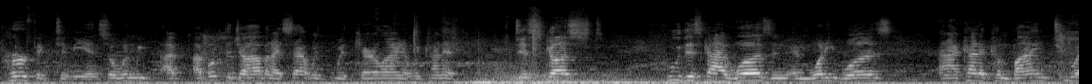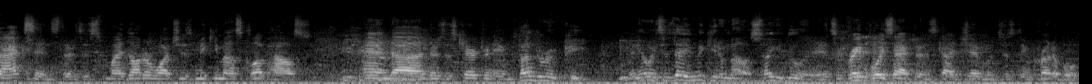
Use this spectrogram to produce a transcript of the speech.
perfect to me. And so when we, I, I booked the job and I sat with with Caroline and we kind of discussed who this guy was and, and what he was. And I kind of combined two accents. There's this, my daughter watches Mickey Mouse Clubhouse, and uh, there's this character named Thunder and Pete. And he always says, hey, Mickey the Mouse, how you doing? And it's a great voice actor. This guy, Jim, was just incredible.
